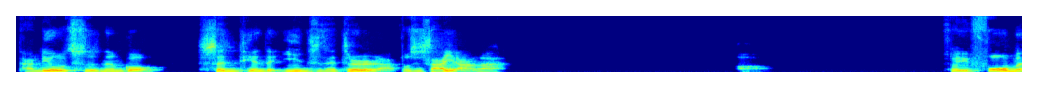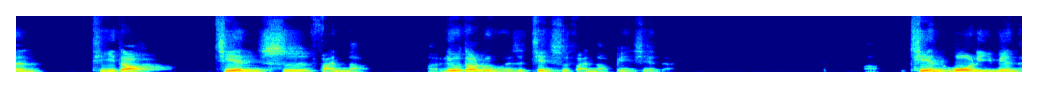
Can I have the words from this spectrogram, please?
他六次能够升天的因是在这儿啊，不是杀羊啊，啊，所以佛门提到见思烦恼。啊，六道轮回是见思烦恼变现的。啊，见惑里面呢，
